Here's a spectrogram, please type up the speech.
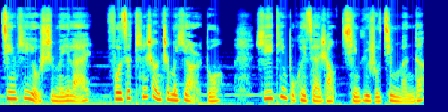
今天有事没来，否则听上这么一耳朵，一定不会再让秦玉茹进门的。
